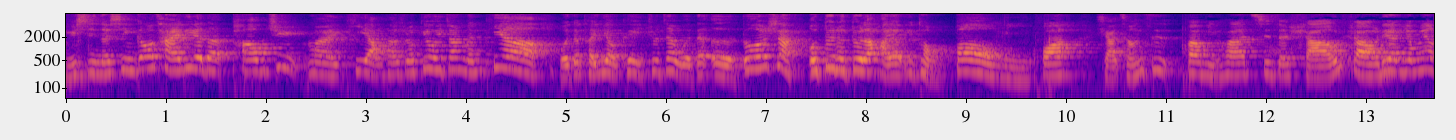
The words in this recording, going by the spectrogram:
于是呢，兴高采烈的跑去买票。他说：“给我一张门票，我的朋友可以住在我的耳朵上。哦，对了对了，还要一桶爆米花。小虫子，爆米花吃的少少量，有没有？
